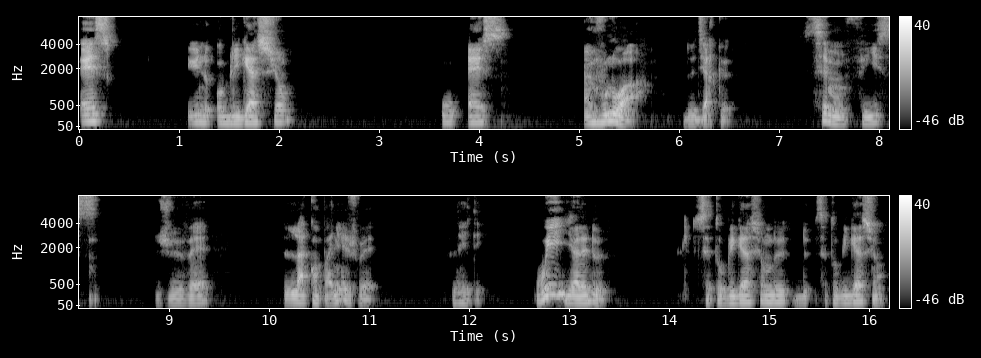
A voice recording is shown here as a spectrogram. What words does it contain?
Est-ce une obligation ou est-ce un vouloir de dire que c'est mon fils, je vais l'accompagner, je vais l'aider? Oui, il y a les deux. Cette obligation, cette obligation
